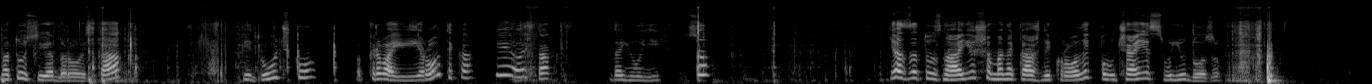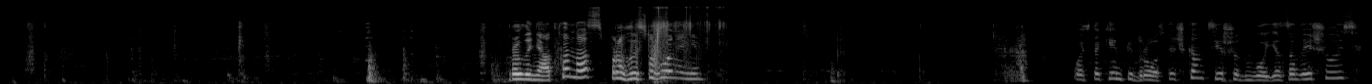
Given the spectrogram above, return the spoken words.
Матусю я беру ось так, під ручку, відкриваю її ротика і ось так даю їй. Все. Я зато знаю, що в мене кожен кролик отримує свою дозу. Кроленятка в нас проглистогоняні. Ось таким підросточкам, ці що двоє залишились.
